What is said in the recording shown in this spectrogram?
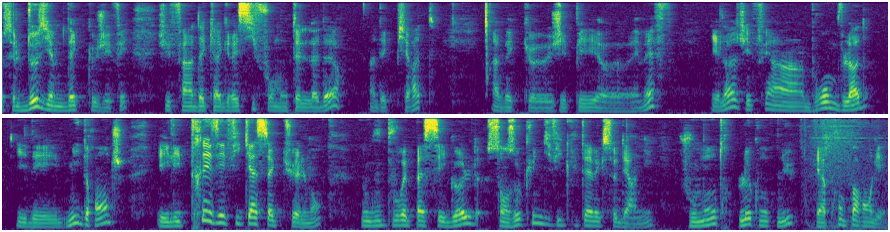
c'est le deuxième deck que j'ai fait. J'ai fait un deck agressif pour monter le ladder, un deck pirate, avec GP MF. Et là, j'ai fait un Brome Vlad. Il est mid-range et il est très efficace actuellement. Donc vous pourrez passer gold sans aucune difficulté avec ce dernier. Je vous montre le contenu et après on part en game.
